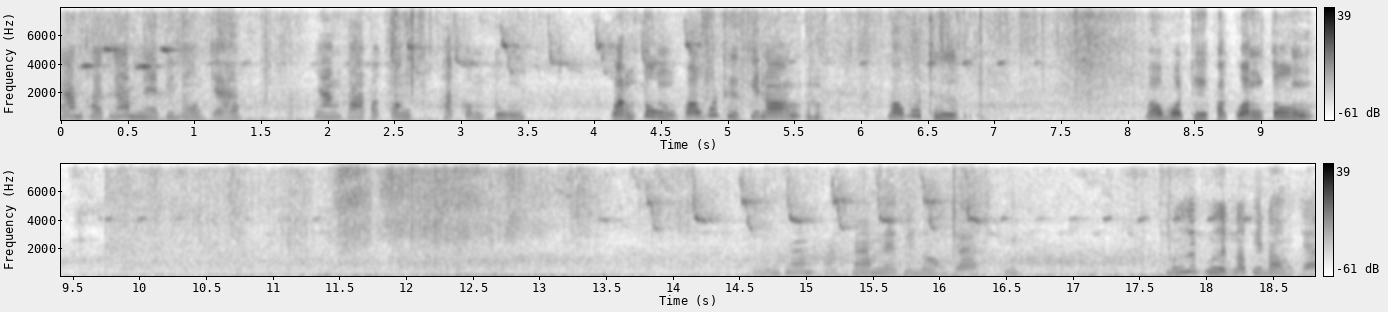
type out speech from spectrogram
งามคักงามแน่พี่น้องจ้ะย่างพาพักกวางพักกวางตุงกวางตุ้งเบาพูดถึกพี่น้องเบาพูดถึกเบาพูดถึกพักกวางตุ้งน้ำพักน้ำเลยพี่น้องจ้ะ มืดมืดเนาะพี่น้องจ้ะ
